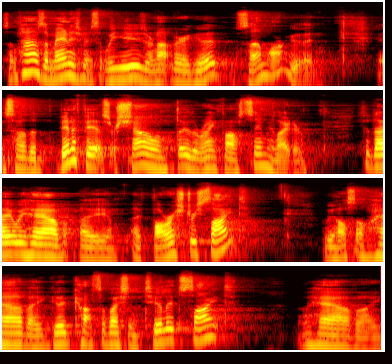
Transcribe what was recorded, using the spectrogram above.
Sometimes the managements that we use are not very good, some are good. And so the benefits are shown through the rainfall simulator. Today we have a, a forestry site. We also have a good conservation tillage site. We have a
